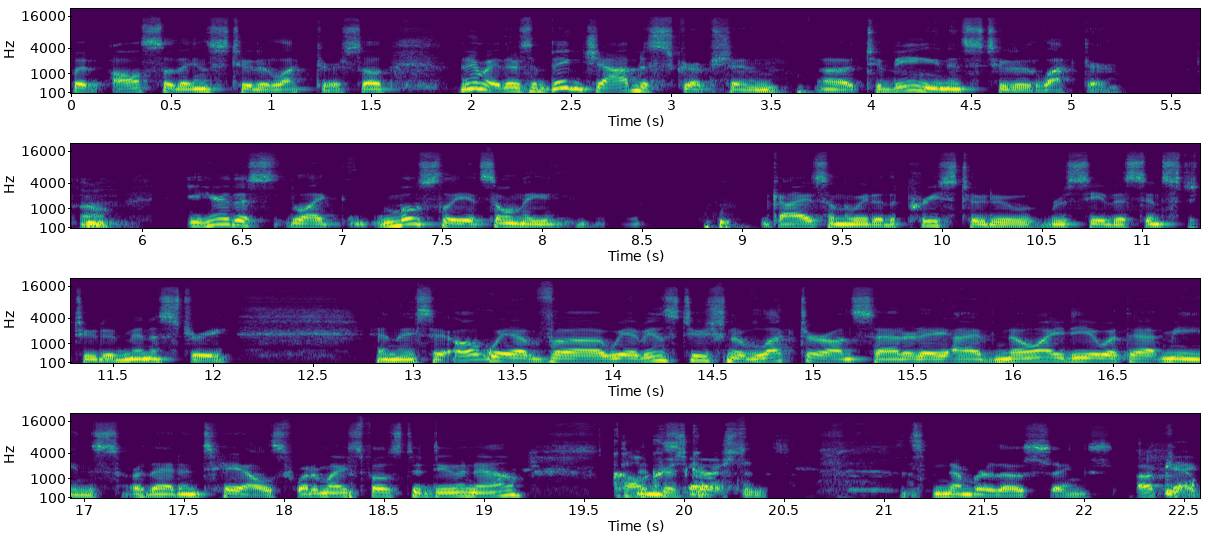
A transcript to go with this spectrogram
but also the instituted lector. So anyway, there's a big job description uh, to being an instituted lector. So you hear this like mostly it's only guys on the way to the priesthood who receive this instituted ministry, and they say, "Oh, we have uh, we have institution of lector on Saturday. I have no idea what that means or that entails. What am I supposed to do now?" Call And Chris so- Carstens. It's a number of those things. Okay.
